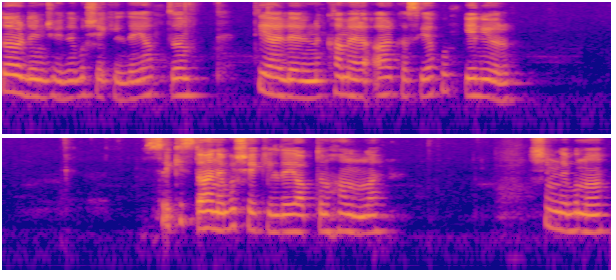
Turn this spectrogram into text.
Dördüncüyü de bu şekilde yaptım. Diğerlerini kamera arkası yapıp geliyorum. 8 tane bu şekilde yaptım hanımlar. Şimdi bunu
